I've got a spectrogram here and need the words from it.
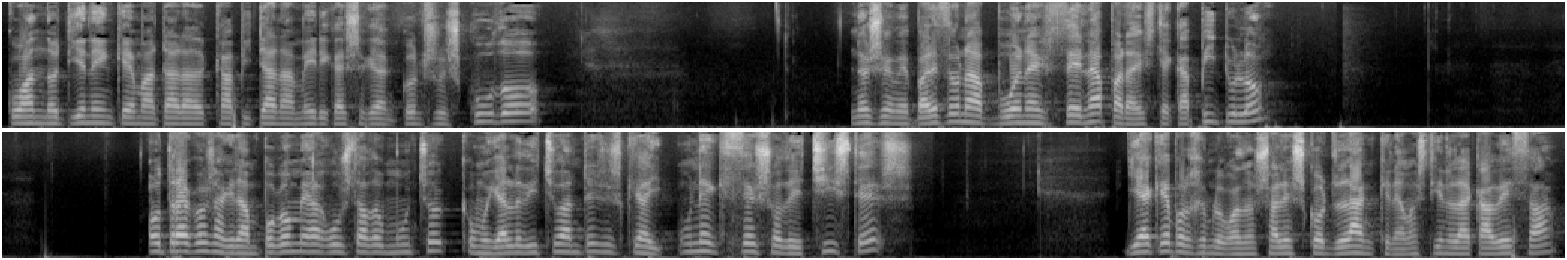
cuando tienen que matar al Capitán América y se quedan con su escudo. No sé, me parece una buena escena para este capítulo. Otra cosa que tampoco me ha gustado mucho, como ya lo he dicho antes, es que hay un exceso de chistes. Ya que, por ejemplo, cuando sale Scott Lang, que nada más tiene la cabeza,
